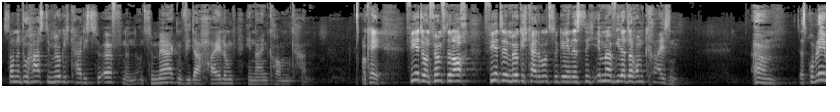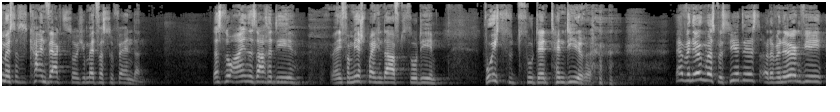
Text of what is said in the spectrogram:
sondern du hast die Möglichkeit, dich zu öffnen und zu merken, wie da Heilung hineinkommen kann. Okay, vierte und fünfte noch. Vierte Möglichkeit, um uns zu gehen, ist sich immer wieder darum kreisen. Ähm, das Problem ist, das ist kein Werkzeug, um etwas zu verändern. Das ist so eine Sache, die, wenn ich von mir sprechen darf, so die, wo ich zu, zu tendiere. Ja, wenn irgendwas passiert ist oder wenn irgendwie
